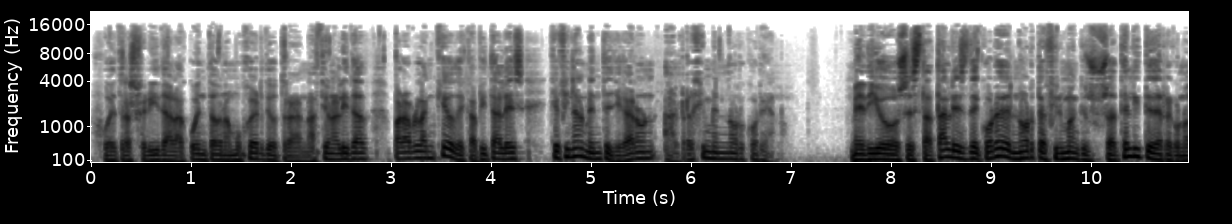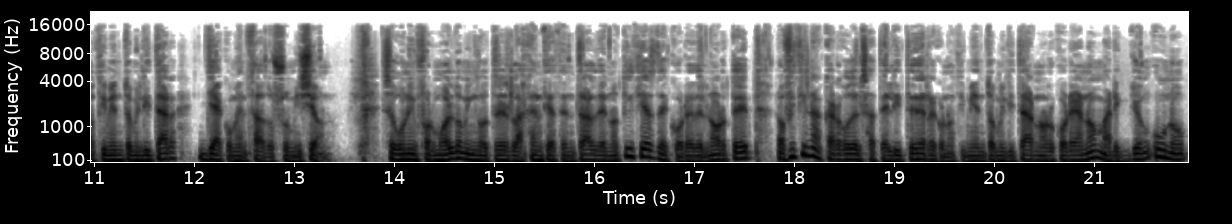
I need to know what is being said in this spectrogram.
fue transferida a la cuenta de una mujer de otra nacionalidad para blanqueo de capitales que finalmente llegaron al régimen norcoreano. Medios estatales de Corea del Norte afirman que su satélite de reconocimiento militar ya ha comenzado su misión. Según informó el domingo 3 la Agencia Central de Noticias de Corea del Norte, la oficina a cargo del satélite de reconocimiento militar norcoreano Marik-1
